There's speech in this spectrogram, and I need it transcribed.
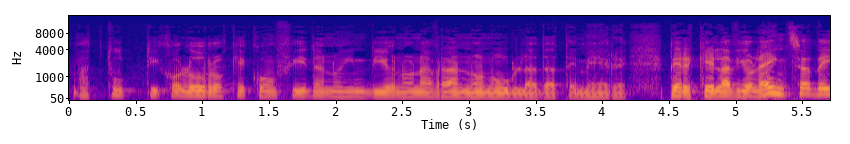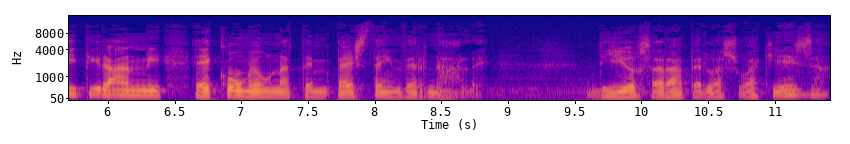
ma tutti coloro che confidano in Dio non avranno nulla da temere, perché la violenza dei tiranni è come una tempesta invernale. Dio sarà per la sua Chiesa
